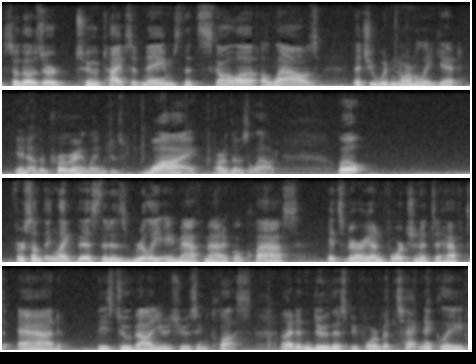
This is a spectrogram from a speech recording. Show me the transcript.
So those are two types of names that Scala allows that you wouldn't normally get in other programming languages. Why are those allowed? Well, for something like this that is really a mathematical class, it's very unfortunate to have to add these two values using plus. I didn't do this before, but technically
